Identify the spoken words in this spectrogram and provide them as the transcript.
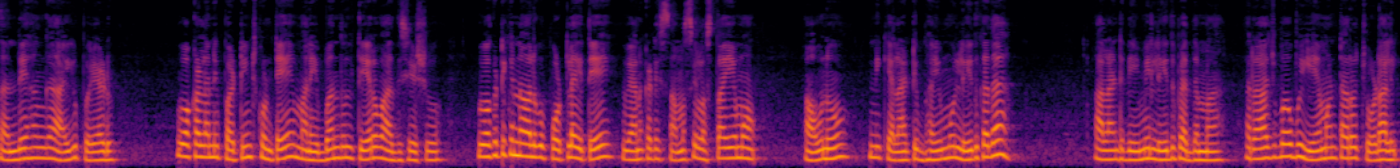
సందేహంగా ఆగిపోయాడు. ఒకళ్ళని పట్టించుకుంటే మన ఇబ్బందులు తీరవా ఆదిశేషు ఒకటికి నాలుగు పొట్లయితే వెనకటి సమస్యలు వస్తాయేమో అవును నీకెలాంటి భయమూ లేదు కదా? అలాంటిదేమీ లేదు పెద్దమ్మ. రాజుబాబు ఏమంటారో చూడాలి.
